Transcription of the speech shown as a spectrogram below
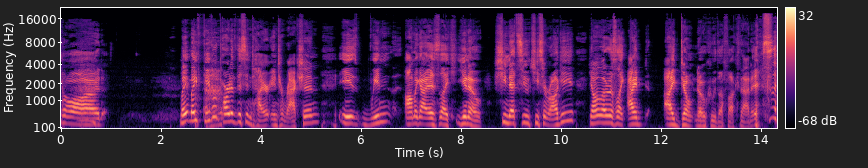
God. My my favorite part of this entire interaction is when Amagai is like, you know, Shinetsu Kisaragi. Yamamoto's like, I I don't know who the fuck that is.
